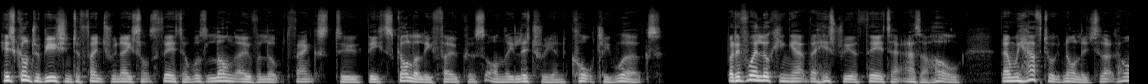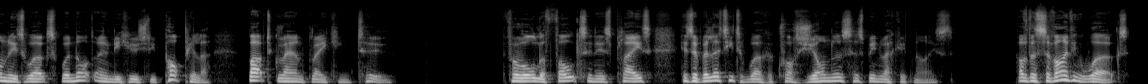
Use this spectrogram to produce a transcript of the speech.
His contribution to French Renaissance theatre was long overlooked thanks to the scholarly focus on the literary and courtly works. But if we're looking at the history of theatre as a whole, then we have to acknowledge that Hardy's works were not only hugely popular, but groundbreaking too. For all the faults in his plays, his ability to work across genres has been recognised. Of the surviving works,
